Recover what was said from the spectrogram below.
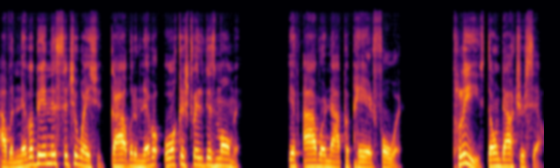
I would never be in this situation. God would have never orchestrated this moment if I were not prepared for it. Please don't doubt yourself.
